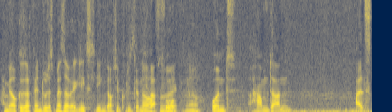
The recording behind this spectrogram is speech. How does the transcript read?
Haben ja auch gesagt, wenn du das Messer weglegst, liegen wir auch die Polizei Genau, die Waffen so. weg. Ne? Und haben dann, als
